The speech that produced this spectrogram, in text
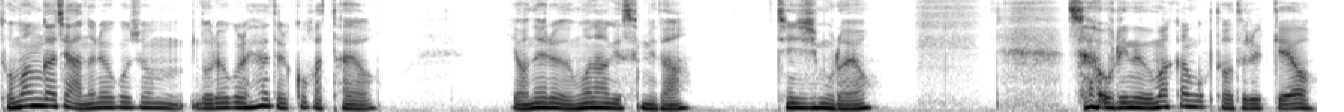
도망가지 않으려고 좀 노력을 해야 될 것 같아요. 연애를 응원하겠습니다. 진심으로요. 자, 우리는 음악 한 곡 더 들을게요.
